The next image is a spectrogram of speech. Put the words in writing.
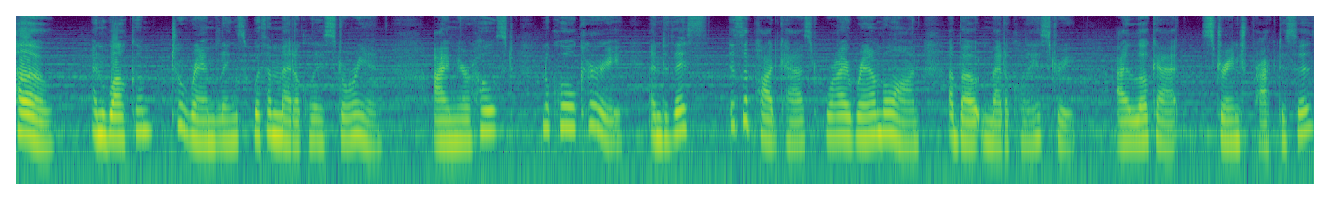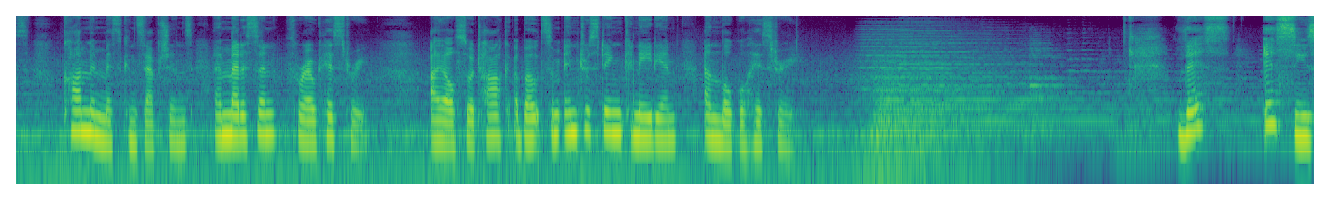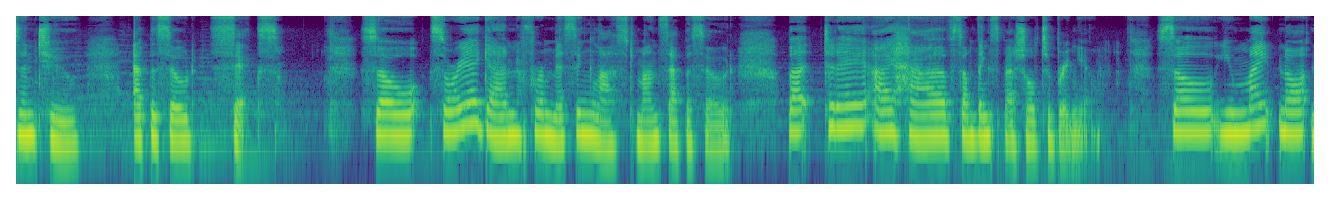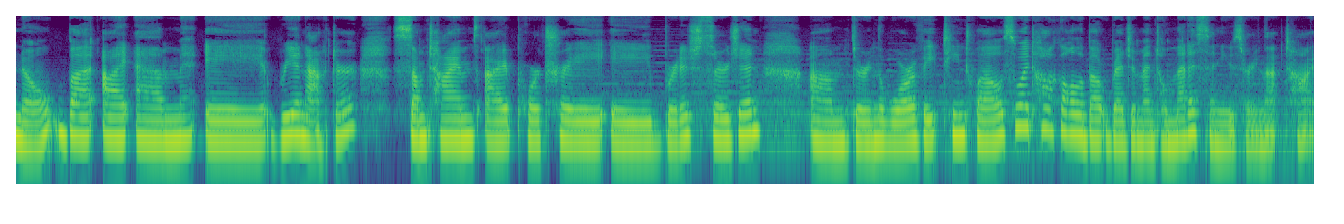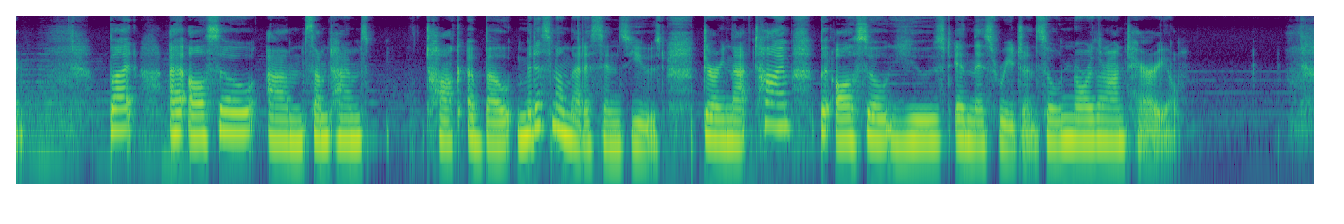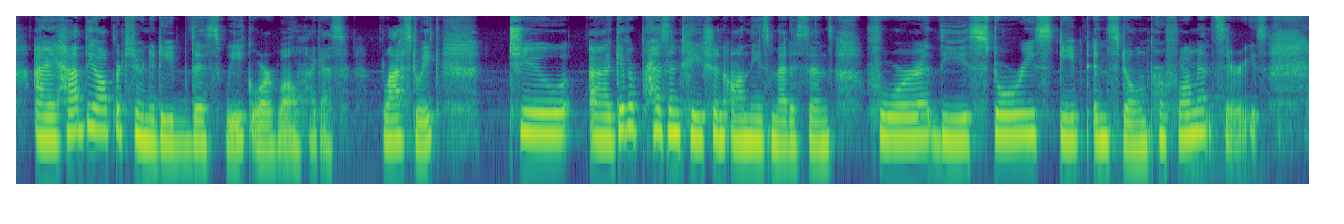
Hello, and welcome to Ramblings with a Medical Historian. I'm your host, Nicole Curry, and this is a podcast where I ramble on about medical history. I look at strange practices, common misconceptions, and medicine throughout history. I also talk about some interesting Canadian and local history. This is season 2, episode 6. So, sorry again for missing last month's episode, but today I have something special to bring you. So, you might not know, but I am a reenactor. Sometimes I portray a British surgeon um, during the War of 1812, so I talk all about regimental medicine used during that time. But I also um, sometimes talk about medicinal medicines used during that time, but also used in this region, so Northern Ontario. I had the opportunity this week, or well, I guess last week, to uh, give a presentation on these medicines for the Stories Steeped in Stone performance series.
